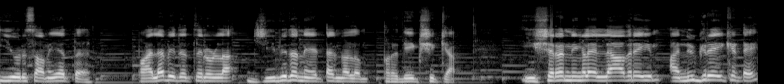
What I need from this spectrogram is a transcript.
ഈ ഒരു സമയത്ത് പല വിധത്തിലുള്ള ജീവിത നേട്ടങ്ങളും പ്രതീക്ഷിക്കാം. ഈശ്വരൻ നിങ്ങളെല്ലാവരെയും അനുഗ്രഹിക്കട്ടെ.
